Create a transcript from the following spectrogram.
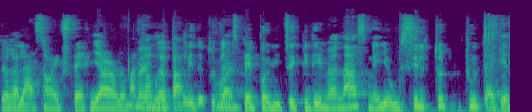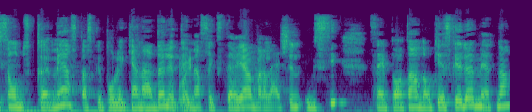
de relations extérieures. Là. Marc-André a parlé de tout l'aspect politique puis des menaces, mais il y a aussi toute, toute la question du commerce, parce que pour le Canada, le commerce extérieur vers la Chine aussi, c'est important. Donc, est-ce que là, maintenant,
